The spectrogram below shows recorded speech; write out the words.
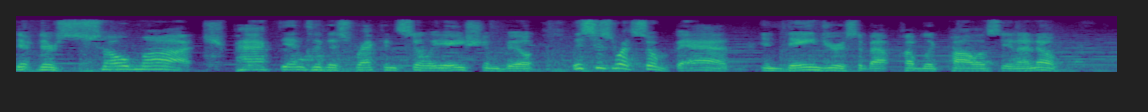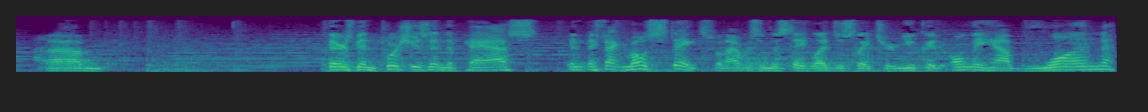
there, there's so much packed into this reconciliation bill. This is what's so bad and dangerous about public policy. And I know um, there's been pushes in the past. In, in fact, most states, when I was in the state legislature, you could only have one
